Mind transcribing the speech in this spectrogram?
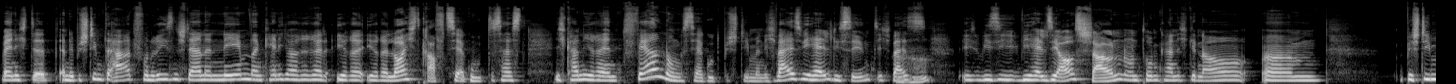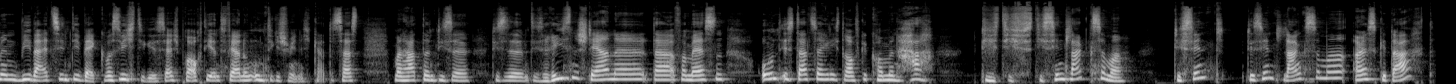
wenn ich de, eine bestimmte Art von Riesensternen nehme, dann kenne ich auch ihre, ihre, ihre Leuchtkraft sehr gut. Das heißt, ich kann ihre Entfernung sehr gut bestimmen. Ich weiß, wie hell die sind. Ich weiß, wie, sie, wie hell sie ausschauen. Und darum kann ich genau ähm, bestimmen, wie weit sind die weg, was wichtig ist. Ja, ich brauche die Entfernung und die Geschwindigkeit. Das heißt, man hat dann diese, diese, diese Riesensterne da vermessen und ist tatsächlich drauf gekommen, ha, die, die, die sind langsamer. Die sind, die sind langsamer als gedacht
